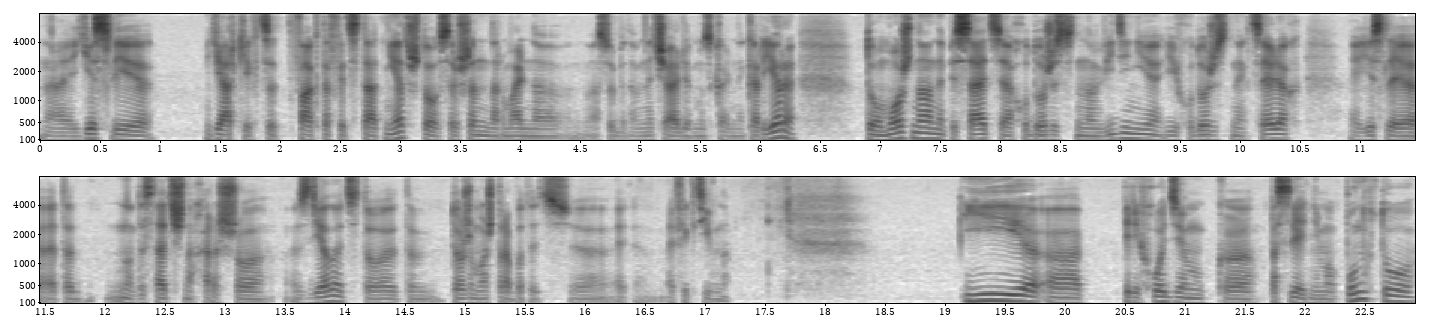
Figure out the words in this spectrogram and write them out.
А если ярких фактов и цитат нет, что совершенно нормально, особенно в начале музыкальной карьеры, то можно написать о художественном видении и художественных целях – если это ну, достаточно хорошо сделать, то это тоже может работать э, эффективно. И э, переходим к последнему пункту.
